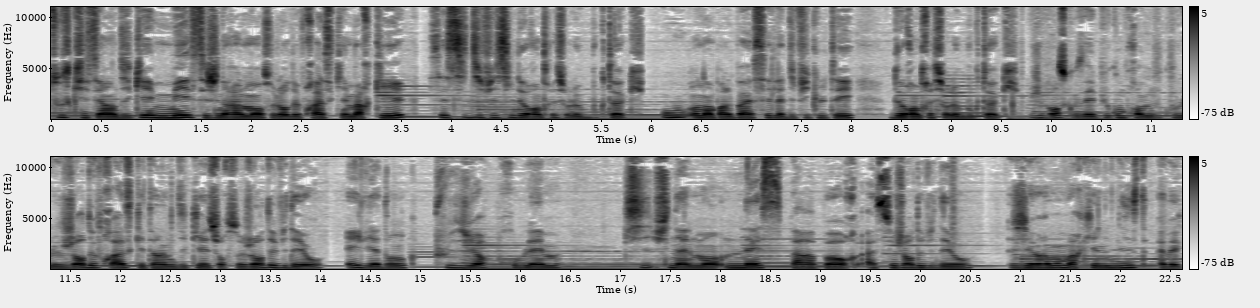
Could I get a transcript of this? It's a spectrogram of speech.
tout ce qui s'est indiqué mais c'est généralement ce genre de phrase qui est marqué c'est si difficile de rentrer sur le BookTok où on n'en parle pas assez de la difficulté de rentrer sur le BookTok. Je pense que vous avez pu comprendre du coup le genre de phrase qui était indiqué sur ce genre de vidéo. Et il y a donc plusieurs problèmes qui finalement naissent par rapport à ce genre de vidéo. J'ai vraiment marqué une liste avec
